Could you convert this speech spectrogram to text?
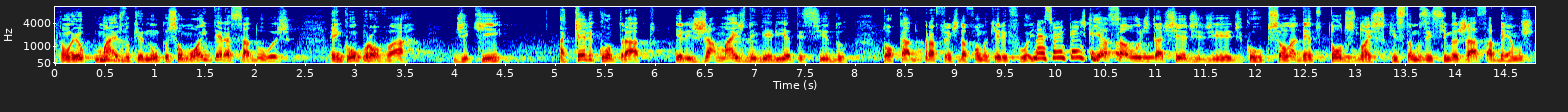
Então eu, mais do que nunca, sou maior interessado hoje em comprovar de que aquele contrato ele jamais deveria ter sido tocado para frente da forma que ele foi. Mas o senhor entende que... E a saúde está cheia de, de, de, corrupção lá dentro, todos nós que estamos em cima já sabemos.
